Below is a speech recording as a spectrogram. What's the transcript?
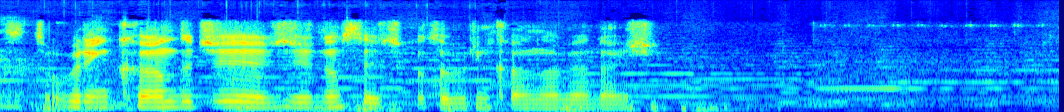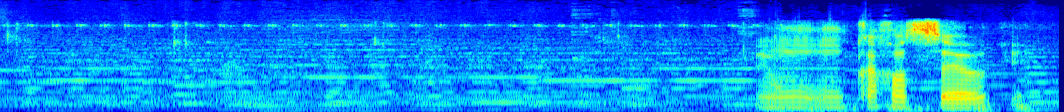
Estou brincando de, de. Não sei de que eu tô brincando, na verdade. Tem um, um carrossel aqui.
